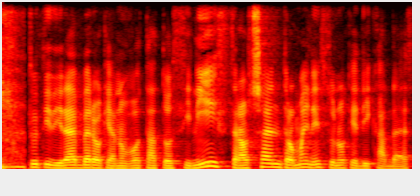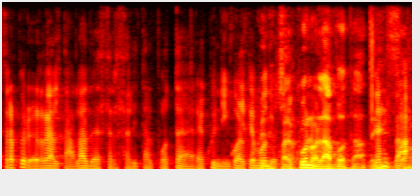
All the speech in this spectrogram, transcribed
tutti direbbero che hanno votato sinistra o centro, mai nessuno che dica destra, però in realtà la destra è salita al potere, quindi in qualche quindi modo... qualcuno l'ha votate. Esatto,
